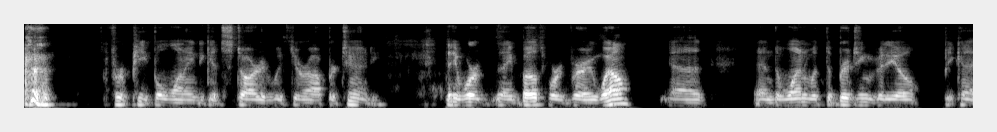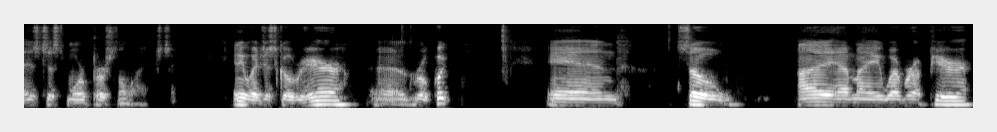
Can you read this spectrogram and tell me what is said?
for people wanting to get started with your opportunity. They work, they both work very well. Uh, and the one with the bridging video because it's just more personalized. Anyway, just go over here uh, real quick. And so I have my Weber up here.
